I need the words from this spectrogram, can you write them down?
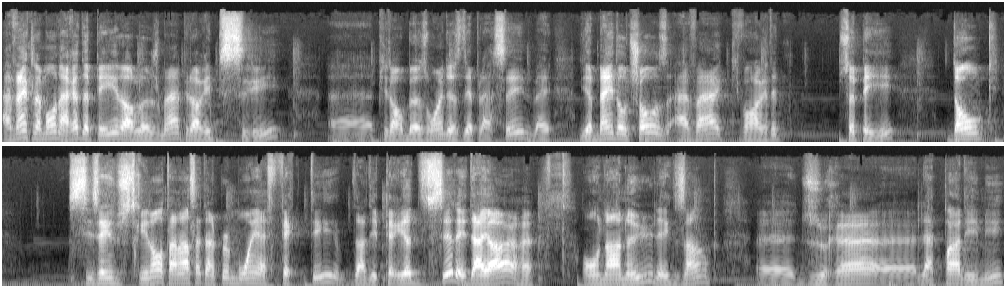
avant que le monde arrête de payer leur logement puis leur épicerie, euh, puis leurs besoins de se déplacer, ben, il y a bien d'autres choses avant qui vont arrêter de se payer. Donc, ces industries-là ont tendance à être un peu moins affectées dans des périodes difficiles. Et d'ailleurs, on en a eu l'exemple euh, durant euh, la pandémie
